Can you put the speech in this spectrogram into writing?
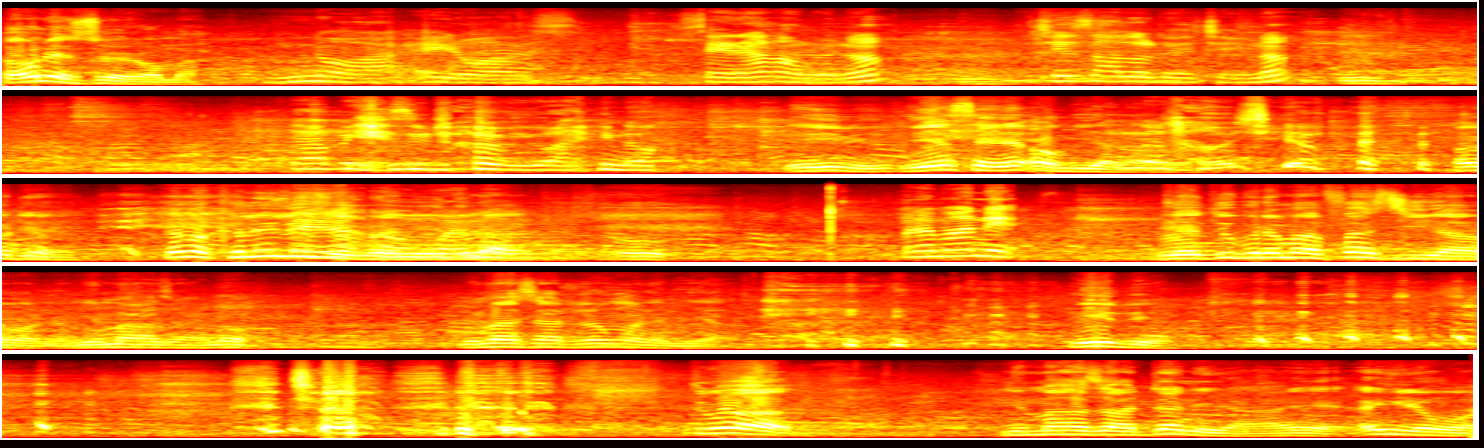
ပေါင်းတယ်ဆွဲတော့မှာ မင်းတို့ကအဲ့တော့ဆယ်တန်းအောင်မယ်နော်ချင်းစားလို့တဲ့အချိန်နော် อืม ပြပေးစုထွက်ပြီးသွားရင်တော့ အေးလေဒီကဆယ်နဲ့အောင်ပြရလား တော့ရှင်းပဲ ဟုတ်တယ်ဒါပေမဲ့ကလေးလေးဆိုမှလေဟုတ်လားဟုတ် ပထမနဲ့ ငါသူပထမ first year ပါနော်မြန်မာစာနော်မြန်မာစာတစ်လုံးမှလည်းမရမေးပြီ तू က မြန်မာစာတက်နေတာတဲ့အဲ့ဒီတော့က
